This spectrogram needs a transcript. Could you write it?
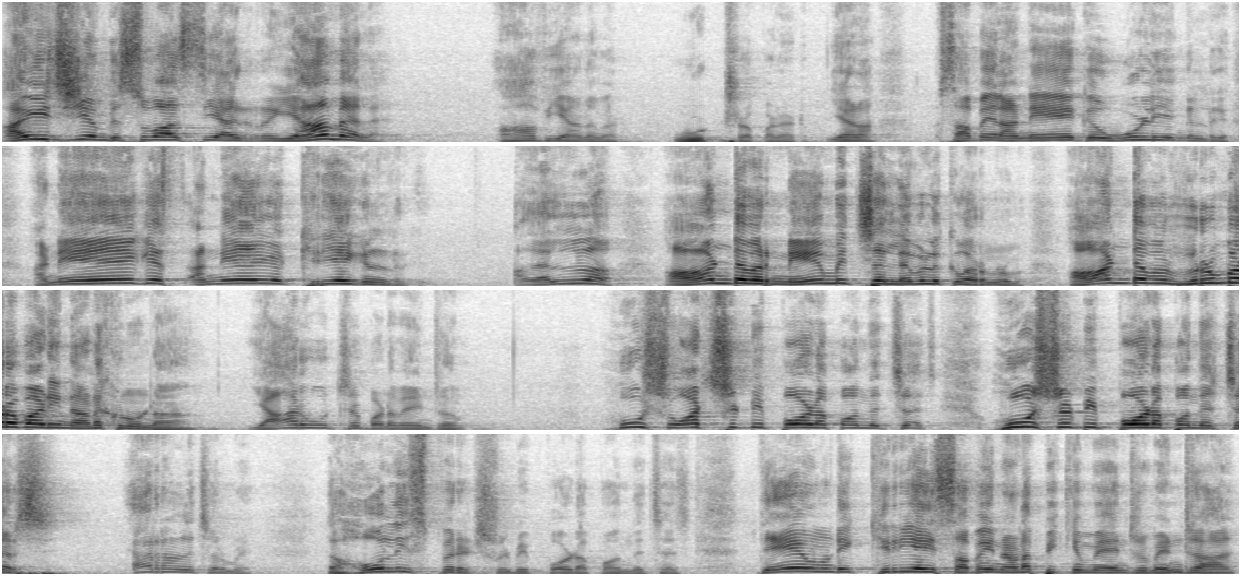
ஐஜிஎம் விசுவாசியாக இருக்கிற என் மேல. ஆவியானவர் ஊற்றப்படட்டும். ஏன்னா சபையில் அநேக ஊழியங்கள் இருக்கு. அநேக அநேக கிரியைகள் இருக்கு. அதெல்லாம் ஆண்டவர் நியமித்த லெவலுக்கு வரணும். ஆண்டவர் விரும்புகிறபடி நடக்கணும்னா யார் ஊற்றப்பட வேண்டும்? Who sh- should be be poured upon the church? Who should be poured upon the யாரால சொல்ல முடியும்? The holy spirit should be poured upon the church தேவனுடைய கிரியை சபை நடப்பிக்கும் வேண்டும் என்றால்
